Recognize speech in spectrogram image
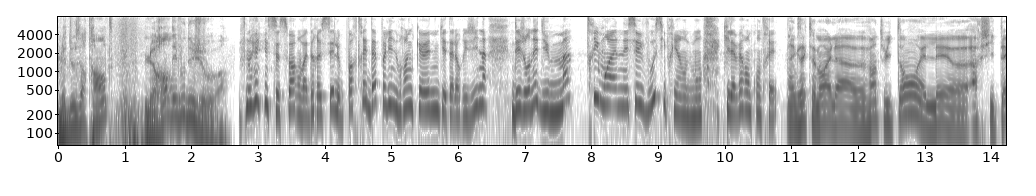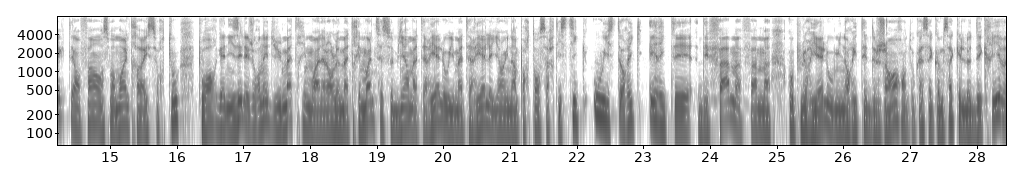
Le 12h30, le rendez-vous du jour. Ce soir, on va dresser le portrait d'Apolline Franken, qui est à l'origine des journées du mat patrimoine. Et c'est vous, Cyprien Audemont, qui l'avez rencontré. Exactement, elle a 28 euh, ans, elle est euh, architecte et enfin en ce moment elle travaille surtout pour organiser les journées du matrimoine. Alors le matrimoine, c'est ce bien matériel ou immatériel ayant une importance artistique ou historique héritée des femmes, femmes au pluriel ou minorité de genre. En tout cas, c'est comme ça qu'elles le décrivent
